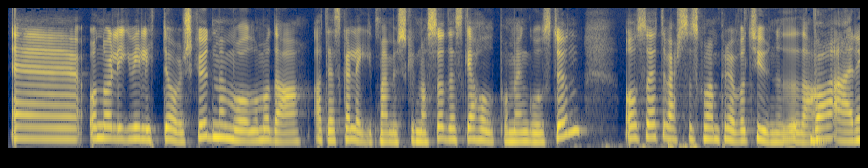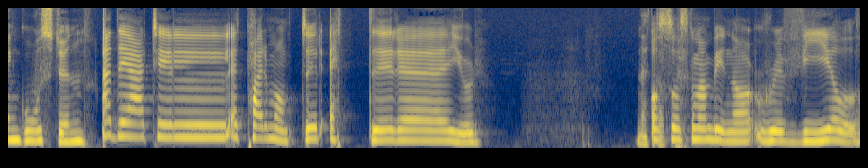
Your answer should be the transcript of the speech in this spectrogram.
Eh, og nå ligger vi litt i overskudd med mål om da, at jeg skal legge på meg muskelmasse. Og det skal jeg holde på med en god stund. Og så etter hvert så skal man prøve å tune det da. Hva er en god stund? Eh, det er til et par måneder etter eh, jul. Nettopp. Og så skal man begynne å reveal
